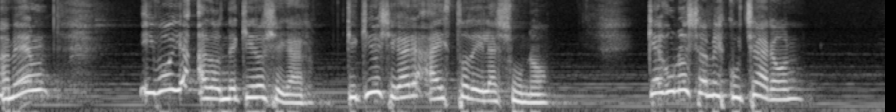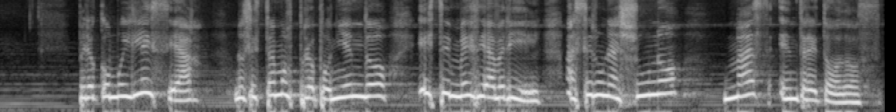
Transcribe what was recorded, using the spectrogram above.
Amén. Y voy a donde quiero llegar, quiero llegar a esto del ayuno. Que algunos ya me escucharon, pero como iglesia nos estamos proponiendo este mes de abril hacer un ayuno más entre todos.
